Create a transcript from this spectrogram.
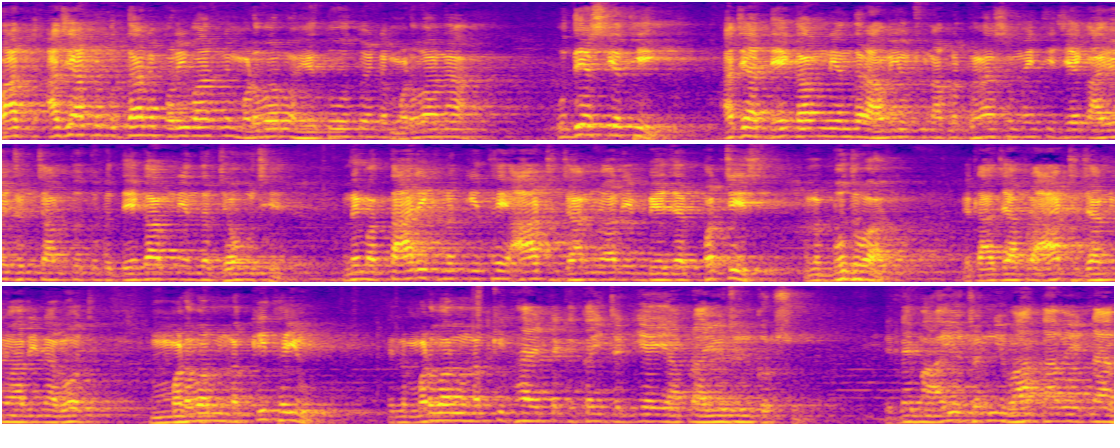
આજે આપણે બધાને પરિવારને મળવાનો હેતુ હતો એટલે મળવાના ઉદ્દેશ્યથી આજે આ દે ગામની અંદર આવ્યો છું આપણે ઘણા સમયથી જે એક આયોજન ચાલતું હતું કે દે ગામની અંદર જવું છે. અને એમાં તારીખ નક્કી થઈ આઠ જાન્યુઆરી બે હજાર પચીસ અને બુધવાર. એટલે આજે આપણે આઠ જાન્યુઆરીના રોજ મળવાનું નક્કી થયું. એટલે મળવાનું નક્કી થાય એટલે કે કઈ જગ્યાએ આપણે આયોજન કરશું. એટલે એમાં આયોજનની વાત આવે એટલે આ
